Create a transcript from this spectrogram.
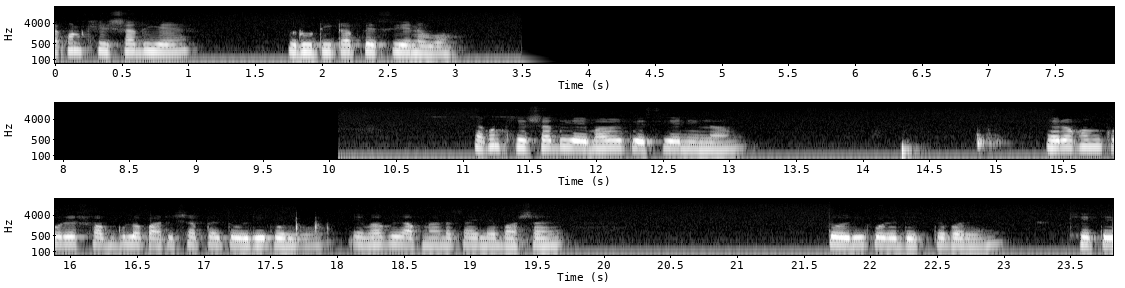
এখন খিসা দিয়ে রুটিটা পেঁচিয়ে নেব। এখন খেসা দিয়ে এভাবে পেঁচিয়ে নিলাম। এরকম করে সবগুলো পাটিসাপটায় তৈরি করব। এভাবে আপনারা চাইলে বাসায় তৈরি করে দেখতে পারেন। খেতে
